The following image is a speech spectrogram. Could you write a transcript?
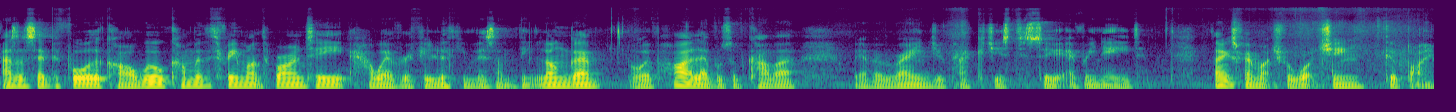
As I said before, the car will come with a three month warranty. However, if you're looking for something longer or with higher levels of cover, we have a range of packages to suit every need. Thanks very much for watching. Goodbye.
